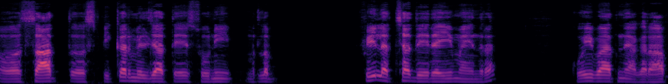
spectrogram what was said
सात स्पीकर मिल जाते हैं सोनी मतलब फील अच्छा दे रही है महिंद्रा। कोई बात नहीं अगर आप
